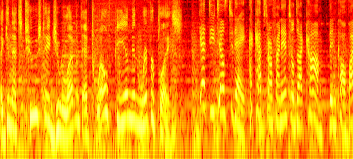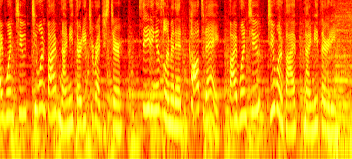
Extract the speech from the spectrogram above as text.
Again, that's Tuesday, June 11th at 12 p.m. in River Place. Get details today at capstarfinancial.com. Then call 512 215 9030 to register. Seating is limited. Call today 512 215 9030.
